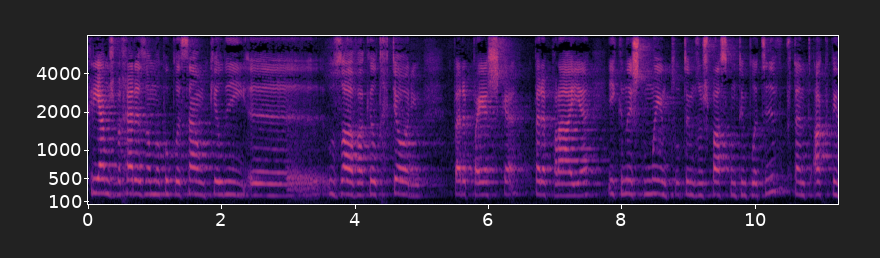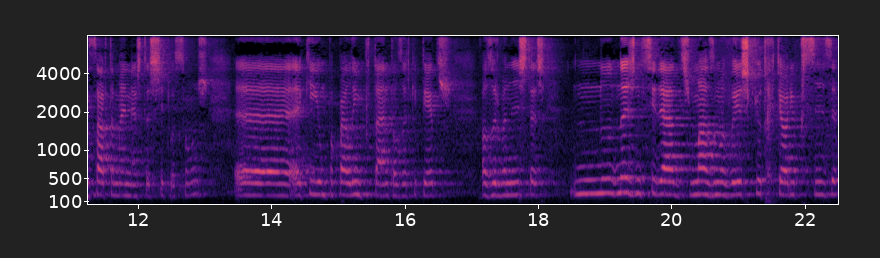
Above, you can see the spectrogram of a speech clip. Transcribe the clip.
criámos barreiras a uma população que ali uh, usava aquele território para pesca, para praia e que neste momento temos um espaço contemplativo, portanto há que pensar também nestas situações. Uh, aqui um papel importante aos arquitetos, aos urbanistas, nas necessidades, mais uma vez, que o território precisa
